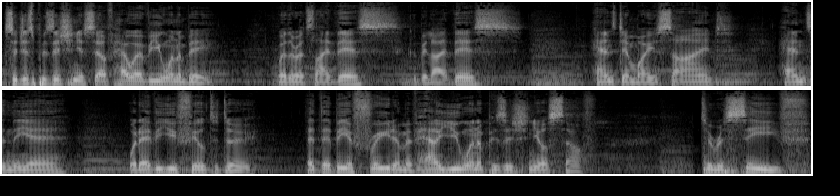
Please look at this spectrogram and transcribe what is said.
So just position yourself however you want to be. Whether it's like this, could be like this, hands down by your side, hands in the air, whatever you feel to do. Let there be a freedom of how you want to position yourself to receive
